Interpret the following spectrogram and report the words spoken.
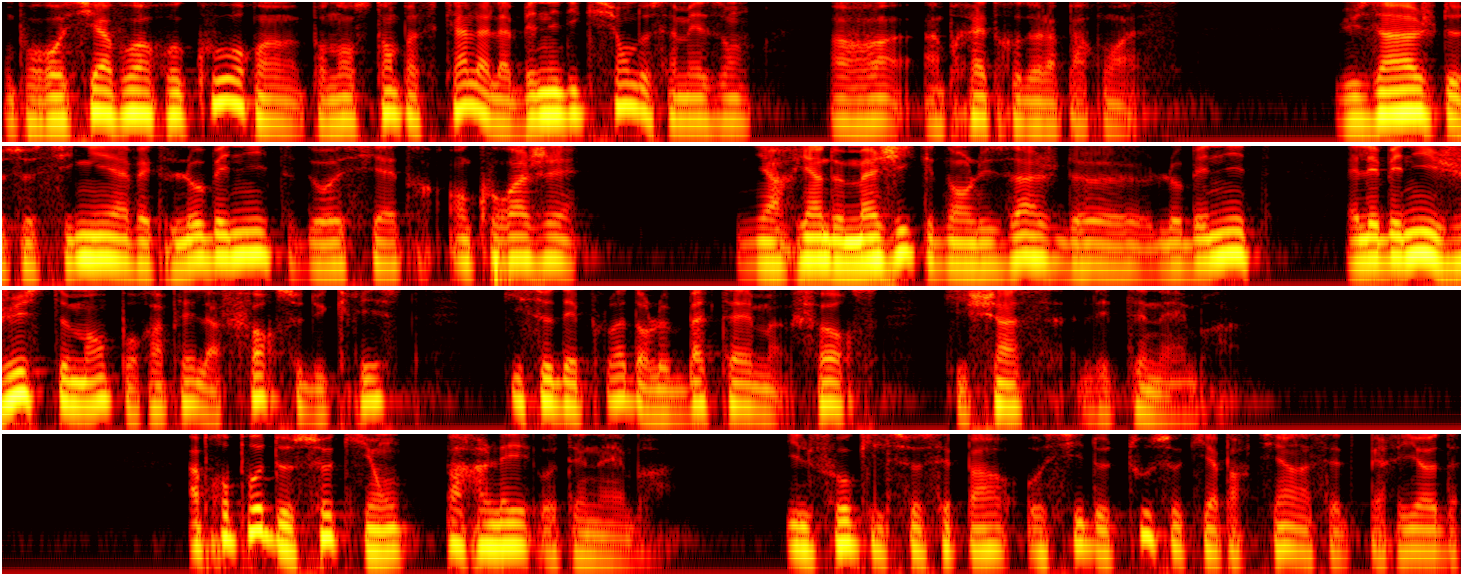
On pourra aussi avoir recours, pendant ce temps pascal, à la bénédiction de sa maison par un prêtre de la paroisse. L'usage de se signer avec l'eau bénite doit aussi être encouragé. Il n'y a rien de magique dans l'usage de l'eau bénite, elle est bénie justement pour rappeler la force du Christ qui se déploie dans le baptême, force qui chasse les ténèbres. À propos de ceux qui ont parlé aux ténèbres, il faut qu'ils se séparent aussi de tout ce qui appartient à cette période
